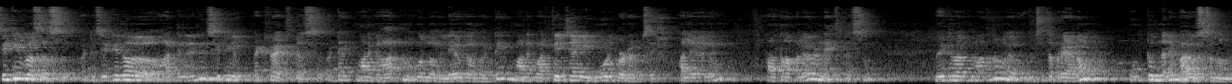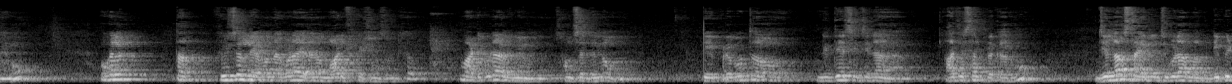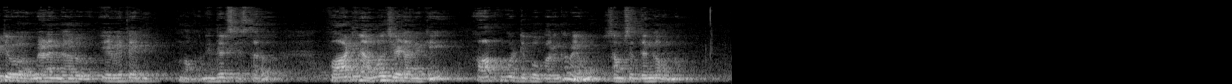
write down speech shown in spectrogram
city buses అంటే సిటీలో ఆర్డినరీ సిటీ మెట్రో ఎక్స్ప్రెస్ అంటే మనకి ఆత్మకూరులో లేవు కాబట్టి మనకు వర్తించే ఈ మూడు ప్రొడక్ట్స్ పల్లె అల్ట్రా పల్లె అండ్ ఎక్స్ప్రెస్ వీటి వరకు మాత్రం ఉచిత ప్రయాణం ఉంటుందని భావిస్తున్నాం మేము. ఒకవేళ త- ఫ్యూచర్లో ఏమన్నా కూడా ఏదైనా మాడిఫికేషన్స్ ఉంటే వాటి కూడా మేము సంసిద్ధంగా ఉన్నాం. ఈ ప్రభుత్వం నిర్దేశించిన ఆదేశాల ప్రకారము జిల్లా స్థాయి నుంచి కూడా మాకు డిప్యూటీ మేడం గారు ఏవైతే మాకు నిర్దేశిస్తారో వాటిని అమలు చేయడానికి ఆత్మకూరు డిపో పరంగా మేము సంసిద్ధంగా ఉన్నాం.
